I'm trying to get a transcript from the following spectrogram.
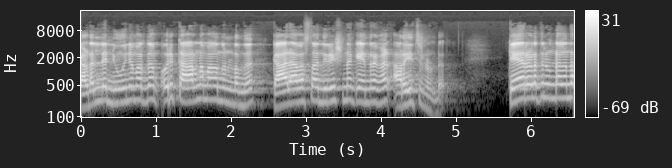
കടലിലെ ന്യൂനമർദ്ദം ഒരു കാരണമാകുന്നുണ്ടെന്ന് കാലാവസ്ഥാ നിരീക്ഷണ കേന്ദ്രങ്ങൾ അറിയിച്ചിട്ടുണ്ട്. കേരളത്തിൽ ഉണ്ടാകുന്ന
